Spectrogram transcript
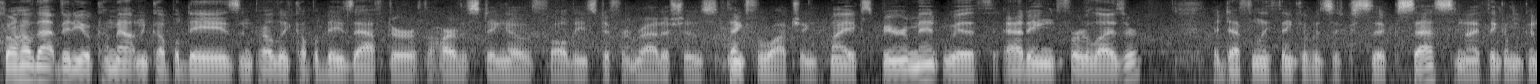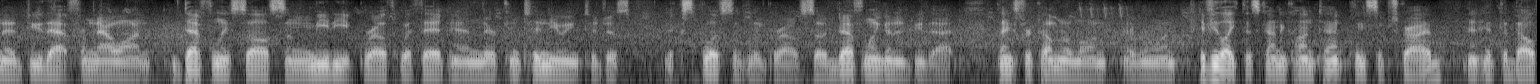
So I'll have that video come out in a couple days and probably a couple days after the harvesting of all these different radishes. Thanks for watching. My experiment with adding fertilizer I definitely think it was a success, and I think I'm going to do that from now on. Definitely saw some immediate growth with it, and they're continuing to just explosively grow. So definitely going to do that. Thanks for coming along, everyone. If you like this kind of content, please subscribe and hit the bell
